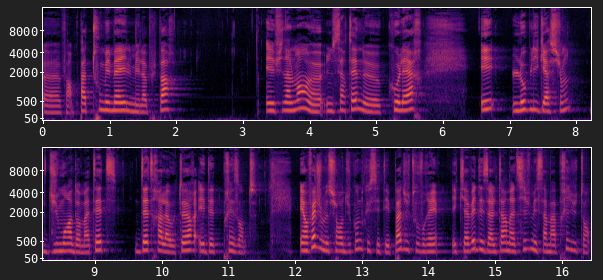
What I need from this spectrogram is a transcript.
euh, enfin pas tous mes mails mais la plupart. Et finalement euh, une certaine colère et l'obligation, du moins dans ma tête, d'être à la hauteur et d'être présente. Et en fait, je me suis rendu compte que c'était pas du tout vrai et qu'il y avait des alternatives, mais ça m'a pris du temps.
